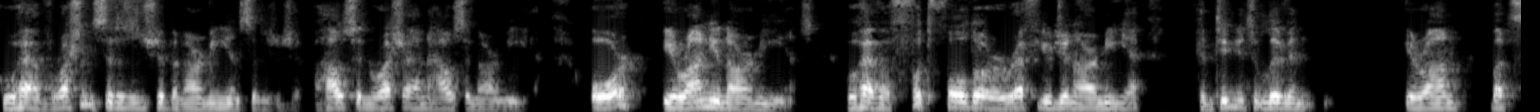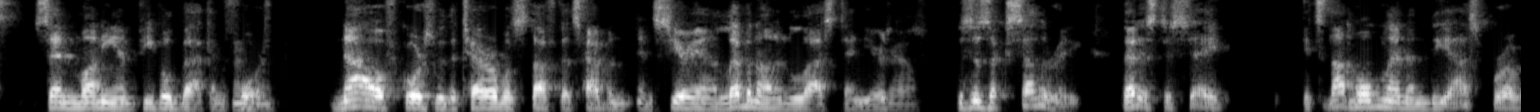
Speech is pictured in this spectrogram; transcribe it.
who have Russian citizenship and Armenian citizenship, a house in Russia and a house in Armenia, or Iranian Armenians who have a foothold or a refuge in Armenia, continue to live in Iran, but send money and people back and forth. Mm-hmm. Now, of course, with the terrible stuff that's happened in Syria and Lebanon in the last 10 years, yeah. This is accelerating. That is to say, it's not homeland and diaspora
